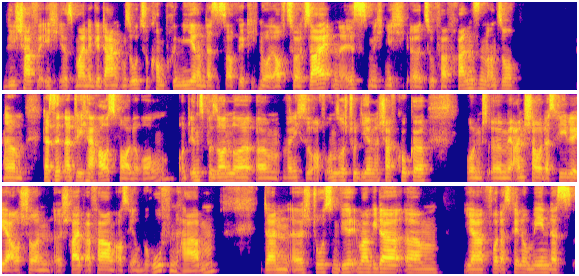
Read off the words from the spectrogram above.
Wie schaffe ich es, meine Gedanken so zu komprimieren, dass es auch wirklich nur auf zwölf Seiten ist, mich nicht äh, zu verfransen und so. Ähm, das sind natürlich Herausforderungen und insbesondere, ähm, wenn ich so auf unsere Studierendenschaft gucke und äh, mir anschaue, dass viele ja auch schon äh, Schreiberfahrung aus ihren Berufen haben, dann äh, stoßen wir immer wieder ähm, ja vor das Phänomen, dass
